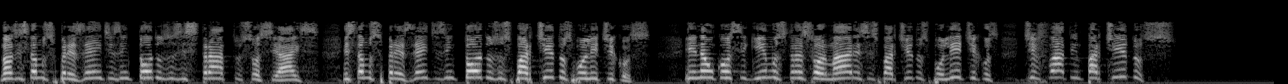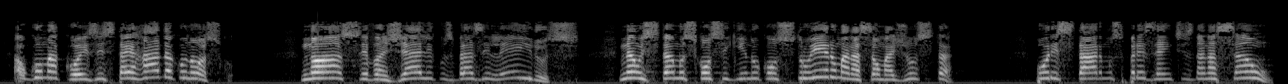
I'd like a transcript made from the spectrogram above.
Nós estamos presentes em todos os estratos sociais. Estamos presentes em todos os partidos políticos. E não conseguimos transformar esses partidos políticos de fato em partidos. Alguma coisa está errada conosco. Nós, evangélicos brasileiros, não estamos conseguindo construir uma nação mais justa por estarmos presentes na nação.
